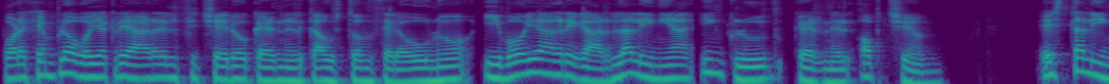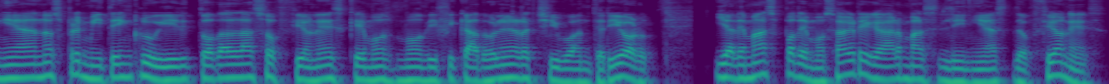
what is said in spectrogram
Por ejemplo, voy a crear el fichero kernel custom 01 y voy a agregar la línea include kernel option. Esta línea nos permite incluir todas las opciones que hemos modificado en el archivo anterior y además podemos agregar más líneas de opciones.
